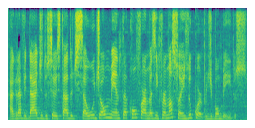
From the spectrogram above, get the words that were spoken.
a gravidade do seu estado de saúde aumenta conforme as informações do Corpo de Bombeiros.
